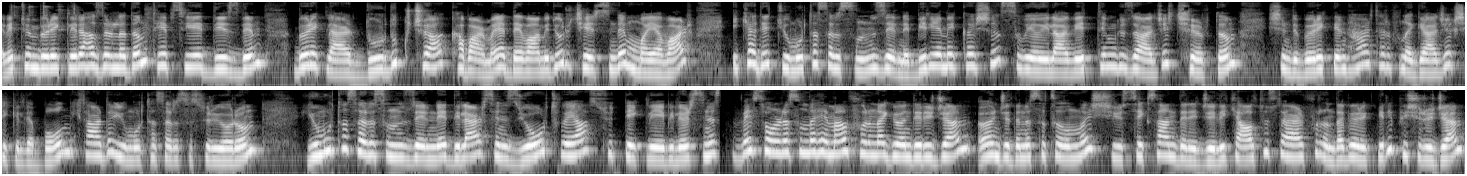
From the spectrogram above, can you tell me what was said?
Evet tüm börekleri hazırladım. Tepsiye dizdim. Börekler durdukça kabarmaya devam ediyor. İçerisinde maya var. 2 adet yumurta sarısının üzerine 1 yemek kaşığı sıvı yağ ilave ettim. Güzelce çırptım. Şimdi böreklerin her tarafına gelecek şekilde bol miktarda yumurta sarısı sürüyorum. Yumurta sarısının üzerine dilerseniz yoğurt veya süt de ekleyebilirsiniz. Ve sonrasında hemen fırına göndereceğim. Önceden ısıtılmış 180 derecelik alt üst ayar fırında börekleri pişireceğim.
